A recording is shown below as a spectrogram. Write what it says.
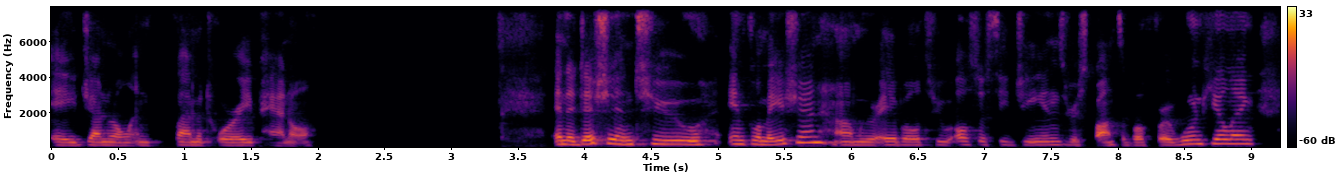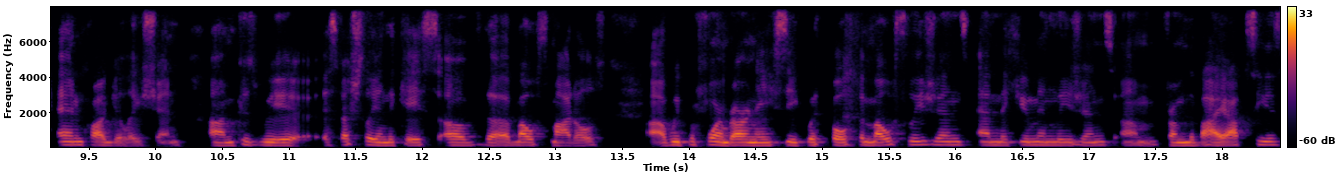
a general inflammatory panel. In addition to inflammation, um, we were able to also see genes responsible for wound healing and coagulation, because um, we, especially in the case of the mouse models, uh, we performed RNA-seq with both the mouse lesions and the human lesions um, from the biopsies.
